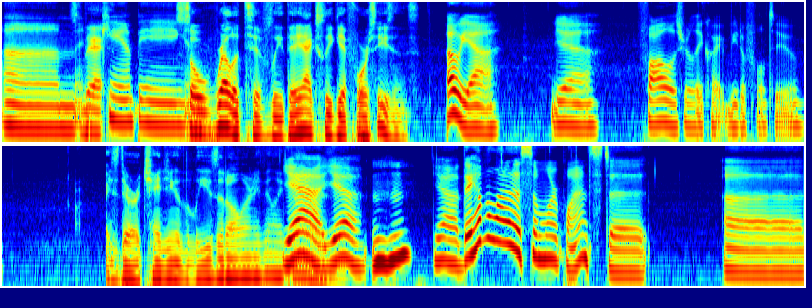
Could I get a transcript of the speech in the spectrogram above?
um, So and that- camping. So and- relatively, they actually get four seasons. oh yeah, yeah. Fall is really quite beautiful too. Is there a changing of the leaves at all or anything like yeah, that? Yeah, yeah, mm-hmm. yeah. They have a lot of the similar plants to, uh,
